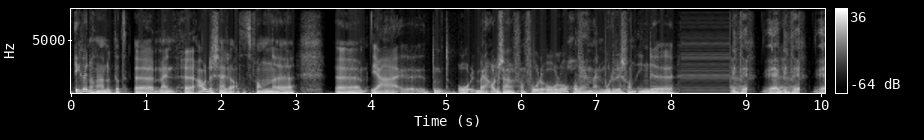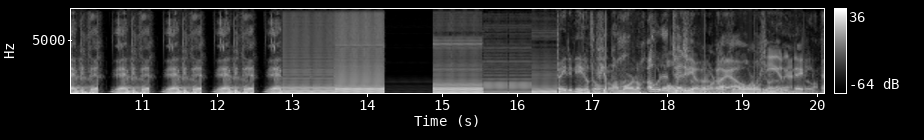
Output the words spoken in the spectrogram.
Ik weet nog namelijk dat eh, mijn eh, ouders zeiden altijd van... eh, eh, ja, eh, mijn ouders zijn van voor de oorlog. Of Ja. mijn moeder is van in de... Heb je het- heb je Tweede Wereldoorlog. Vietnamoorlog. Oh, de Tweede Wereldoorlog. oorlog, Oh, ja, oorlog hier in ja. Nederland.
